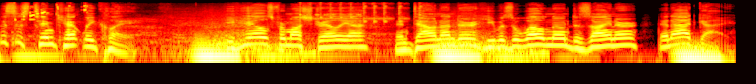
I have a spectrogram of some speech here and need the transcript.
This is Tim Kentley-Klay. He hails from Australia, and down under, he was a well known designer and ad guy.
